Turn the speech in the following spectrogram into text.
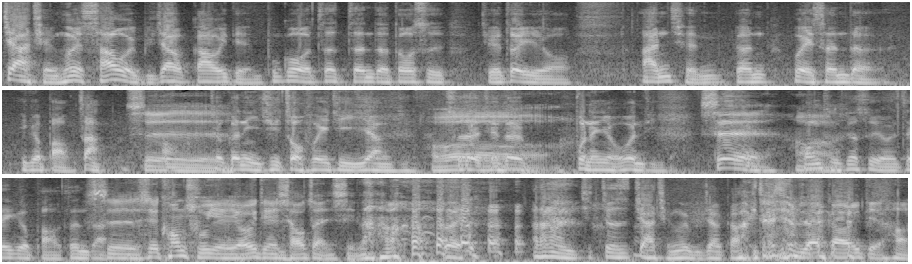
价钱会稍微比较高一点，不过这真的都是绝对有安全跟卫生的一个保障，是、哦，就跟你去坐飞机一样，哦、是绝对不能有问题的。是，空厨就是有这个保证在。是，所以空厨也有一点小转型了。对，当然就是价钱会比较高一点，价钱比较高一点哈。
